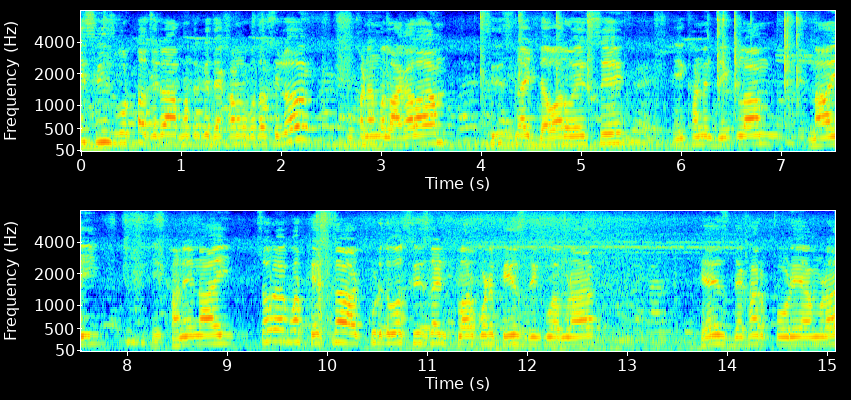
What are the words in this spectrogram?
এই সিরিজ বোর্ডটা যেটা আপনাদেরকে দেখানোর কথা ছিল, ওখানে আমরা লাগালাম। সিরিজ লাইট দেওয়া রয়েছে। এখানে দেখলাম, নাই। এখানে নাই। চলো একবার ফেসটা আউট করে দেবো। সিরিজ লাইট ফ্লার করে ফেস দেখব আমরা। ফেস দেখার পরে আমরা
